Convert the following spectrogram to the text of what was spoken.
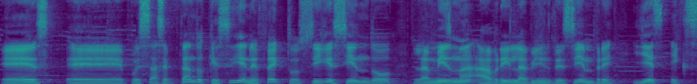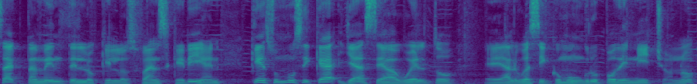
es eh, pues aceptando que sí, en efecto, sigue siendo la misma Avril Lavigne de siempre y es exactamente lo que los fans querían, que su música ya se ha vuelto eh, algo así como un grupo de nicho, ¿no?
